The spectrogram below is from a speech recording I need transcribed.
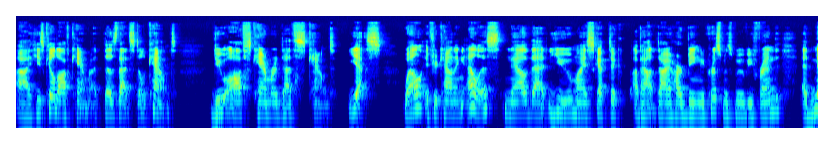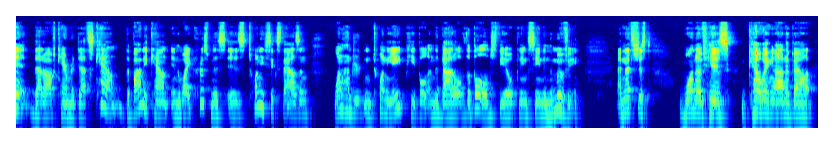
uh, he's killed off camera. Does that still count? Do off camera deaths count? Yes. Well, if you're counting Ellis, now that you, my skeptic about Die Hard being a Christmas movie friend, admit that off camera deaths count, the body count in White Christmas is 26,128 people in the Battle of the Bulge, the opening scene in the movie. And that's just one of his going on about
